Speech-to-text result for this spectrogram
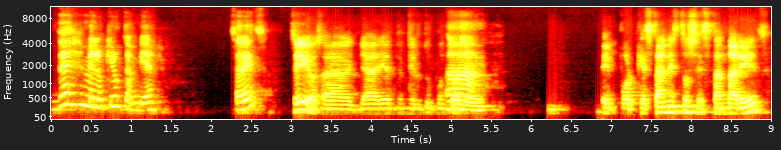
déjame, lo quiero cambiar, ¿sabes? Sí, o sea, ya, ya entendí tu punto de, de por qué están estos estándares,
